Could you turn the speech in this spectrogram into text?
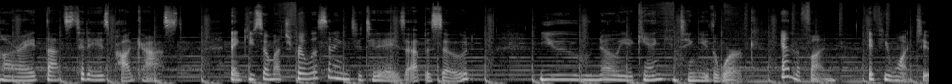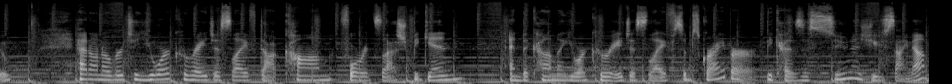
All right, that's today's podcast. Thank you so much for listening to today's episode. You know you can continue the work and the fun if you want to. Head on over to yourcourageouslife.com forward slash begin and become a Your Courageous Life subscriber because as soon as you sign up,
